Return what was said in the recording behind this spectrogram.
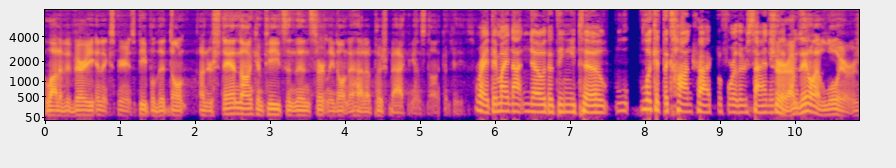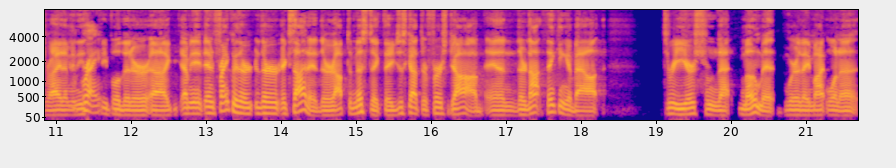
a lot of it very inexperienced people that don't understand non-competes and then certainly don't know how to push back against non-competes. Right. They might not know that they need to look at the contract before they're signing. Sure. I mean, they don't have lawyers, right? I mean, these right. people that are, uh, I mean, and frankly, they're, they're excited. They're optimistic. They just got their first job and they're not thinking about three years from that moment where they might want to,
